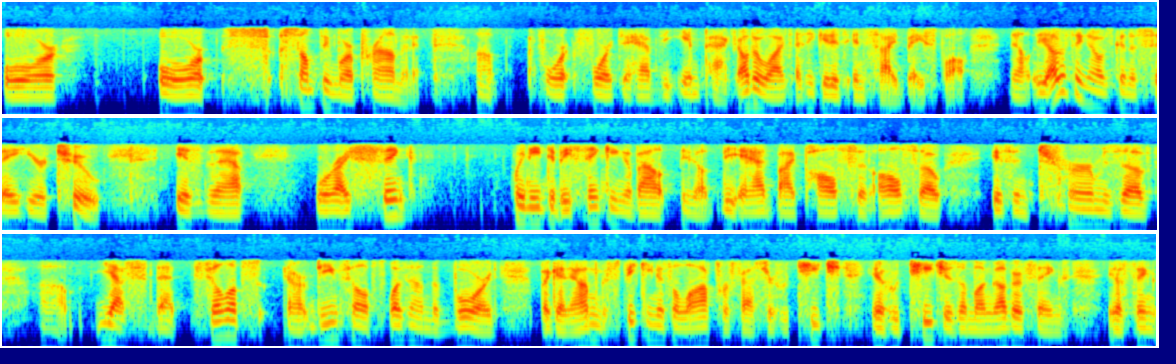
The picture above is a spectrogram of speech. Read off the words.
or or s- something more prominent uh, for for it to have the impact. Otherwise, I think it is inside baseball. Now, the other thing I was going to say here too is that where I think we need to be thinking about, you know, the ad by Paulsen also is in terms of um, yes, that Phillips or Dean Phillips was on the board, but again, I'm speaking as a law professor who teach, you know, who teaches among other things, you know, things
